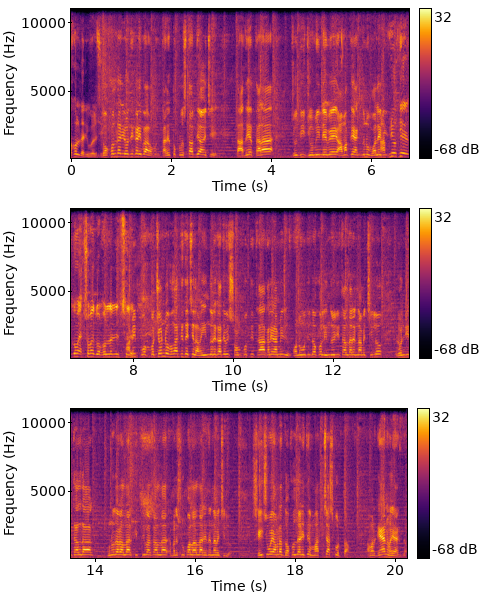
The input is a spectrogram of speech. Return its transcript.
দখলদারি বলছি। দখলদারি অধিকারী বা তাদের তো প্রস্তাব দেওয়া হয়েছে। তাদের তারা যদি জমি নেবে আমাকে একদিনও বলে আপনিও কি এরকম একসময় দখলদারি আমি ছিলেন প- প্রচণ্ড ভোগান্তিতে ছিলাম। ইন্দ্ররেখা দেবীর সম্পত্তি থাকাকালীন আমি অনুমতি দখল ইন্দ্রজিৎ হালদারের নামে ছিল রঞ্জিত হালদার গুণধর হালদার কৃত্রিবাস হালদার মানে সুপল হালদার এদের নামে ছিল। সেই সময় আমরা দখলদারিতে মাছ চাষ করতাম। আমার জ্ঞান হয়ে একদম।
